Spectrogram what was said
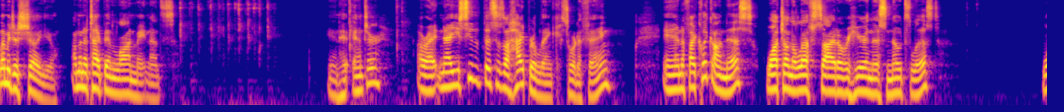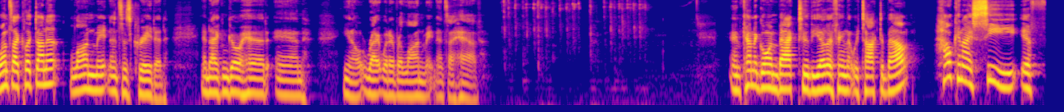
let me just show you. I'm going to type in lawn maintenance and hit enter. All right, now you see that this is a hyperlink sort of thing. And if I click on this, watch on the left side over here in this notes list. Once I clicked on it, lawn maintenance is created. And I can go ahead and, you know, write whatever lawn maintenance I have. And kind of going back to the other thing that we talked about, how can I see if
